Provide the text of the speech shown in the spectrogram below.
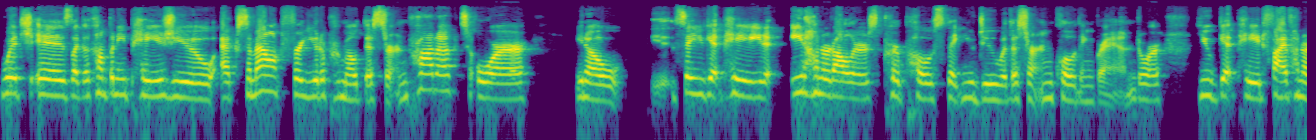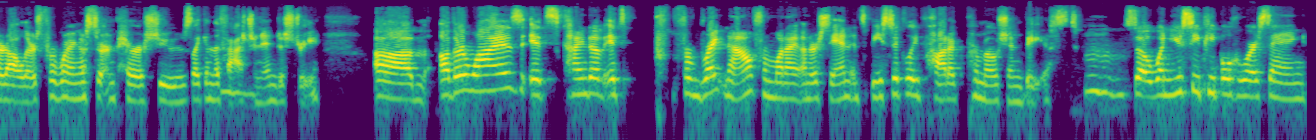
which is like a company pays you X amount for you to promote this certain product or you know, say you get paid $800 per post that you do with a certain clothing brand or you get paid $500 for wearing a certain pair of shoes like in the Mhm. fashion industry. Um, otherwise, it's kind of it's from right now from what i understand it's basically product promotion based mm-hmm. so when you see people who are saying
